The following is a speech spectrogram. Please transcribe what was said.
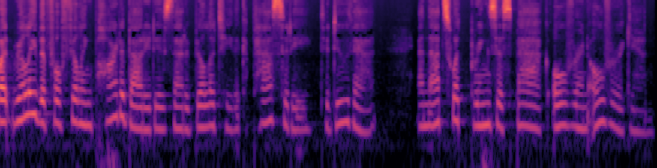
But really, the fulfilling part about it is that ability, the capacity to do that. And that's what brings us back over and over again.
